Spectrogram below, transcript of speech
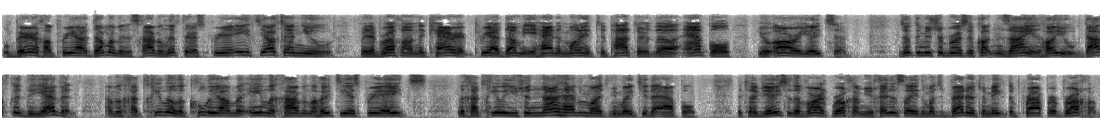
uberich al priya adama ben eschav and lifter priya eitz yata, and you made a bracha on the carrot priya adama. You had in mind to pater the apple. You are yaitze. Dr. Mishnah Berurah of Cotton Zion hayu dafka the Yevon. Amal chatchila lekuliyama ein lechav and lahoitzi priya eitz lechatchila, you should not have in mind to be to the apple. The tavyos of the varak bracha yuchedes is much better to make the proper bracha.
